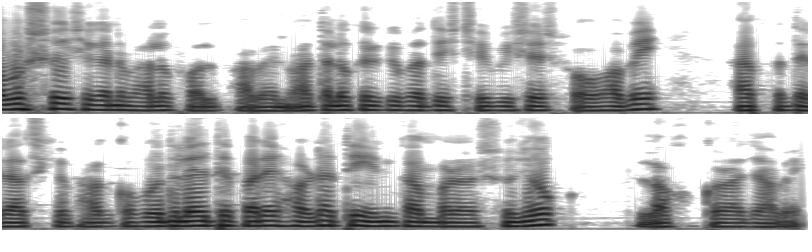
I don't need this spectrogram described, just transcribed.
অবশ্যই সেখানে ভালো ফল পাবেন। মাতা লোকের কৃপা, দৃষ্টির বিশেষ প্রভাবে আপনাদের আজকে ভাগ্য বদলে যেতে পারে। হঠাৎই ইনকাম বাড়ার সুযোগ লক্ষ্য করা যাবে।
